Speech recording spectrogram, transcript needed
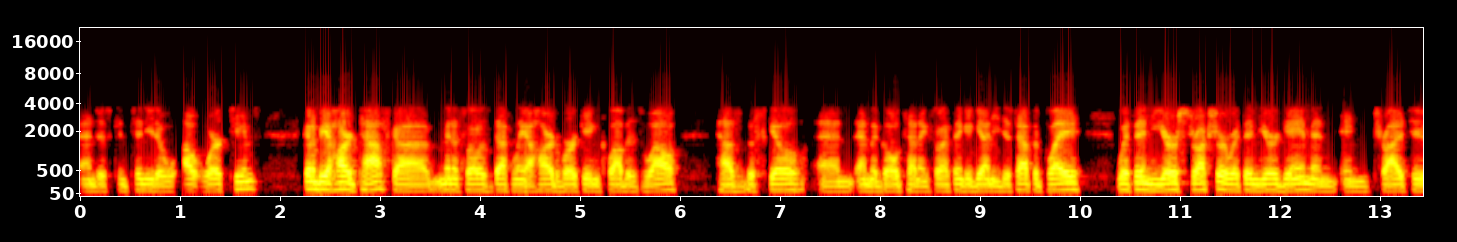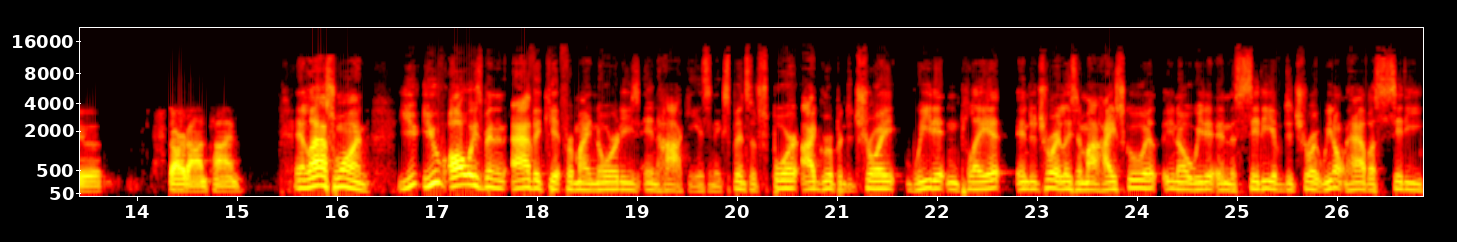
and just continue to outwork teams. Going to be a hard task. Uh, Minnesota is definitely a hard-working club as well has the skill and and the goaltending. So I think again, you just have to play within your structure, within your game, and and try to start on time. And last one, you you've always been an advocate for minorities in hockey. It's an expensive sport. I grew up in Detroit. We didn't play it in Detroit, at least in my high school. You know, we did in the city of Detroit. We don't have a city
